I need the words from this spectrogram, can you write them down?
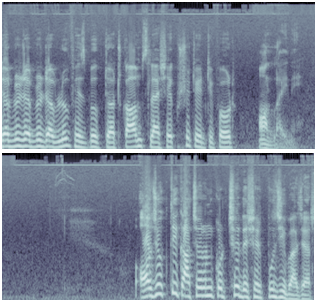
W Facebook dot com slash Ekushey twenty four অনলাইনে অযৌক্তিক আচরণ করছে দেশের পুঁজিবাজার।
